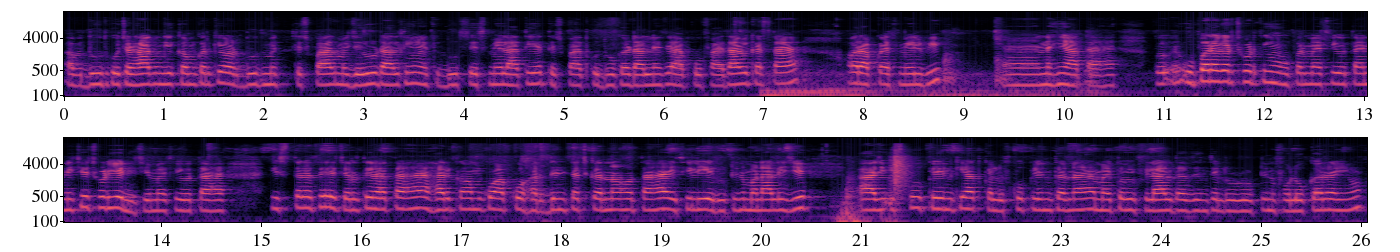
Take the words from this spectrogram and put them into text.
अब दूध को चढ़ा दूँगी कम करके, और दूध में तेज़पात मैं ज़रूर डालती हूँ, नहीं तो दूध से स्मेल आती है। तेज़पात को धोकर डालने से आपको फ़ायदा भी करता है, और आपका स्मेल भी नहीं आता है। तो ऊपर अगर छोड़ती हूँ, ऊपर में ऐसी होता है, नीचे छोड़िए, नीचे में ऐसी होता है। इस तरह से चलते रहता है, हर काम को आपको हर दिन टच करना होता है, इसीलिए रूटीन बना लीजिए। आज इसको क्लीन किया तो कल उसको क्लीन करना है। मैं तो अभी फ़िलहाल दस दिन से रूटीन फॉलो कर रही हूँ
